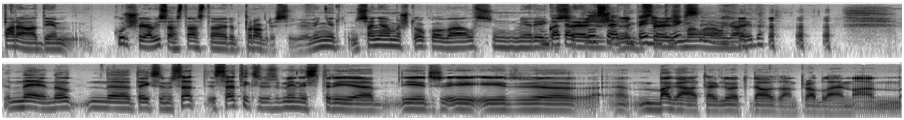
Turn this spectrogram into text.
parādiem. Kurš šajā visā stāstā ir progresīvie? Viņi ir saņēmuši to, ko vēlas, un mierīgi un sēž, sēž malā un gaida. Nē, nu, teiksim, sat, satiksmes ministrija ir, ir bagāta ar ļoti daudzām problēmām,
